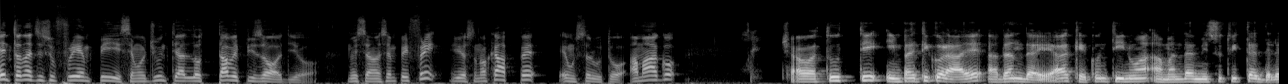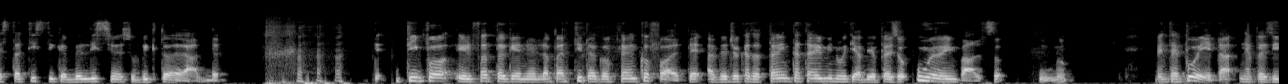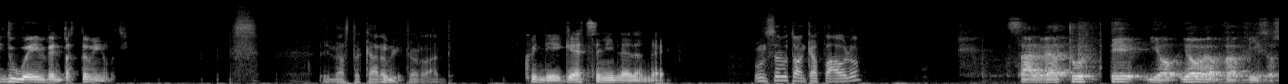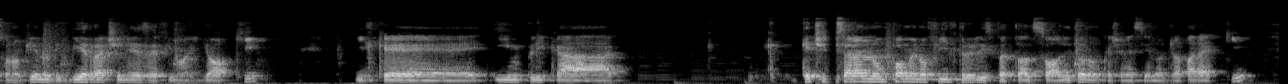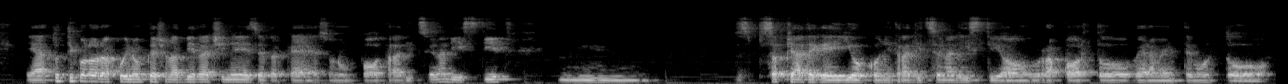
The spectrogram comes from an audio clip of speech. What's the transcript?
Bentornati su FreeMP, siamo giunti all'ottavo episodio. Noi siamo sempre i Free, io sono Cappe e un saluto a Mago. Ciao a tutti, in particolare ad Andrea che continua a mandarmi su Twitter delle statistiche bellissime su Victor Rad. T- tipo il fatto che nella partita con Francoforte abbia giocato 33 minuti e abbia preso un rimbalzo, uno, mentre Poeta ne ha presi due in 28 minuti. Il nostro caro Quindi- Victor Rad. Quindi grazie mille ad Andrea. Un saluto anche a Paolo. Salve a tutti, io, io vi avviso, sono pieno di birra cinese fino agli occhi, il che implica che ci saranno un po' meno filtri rispetto al solito, non che ce ne siano già parecchi. E a tutti coloro a cui non piace la birra cinese perché sono un po' tradizionalisti, mh, s- sappiate che io con i tradizionalisti ho un rapporto veramente molto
